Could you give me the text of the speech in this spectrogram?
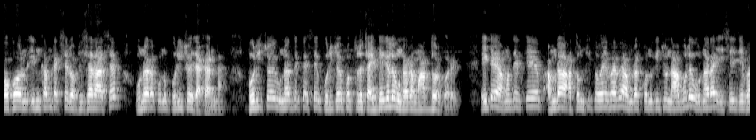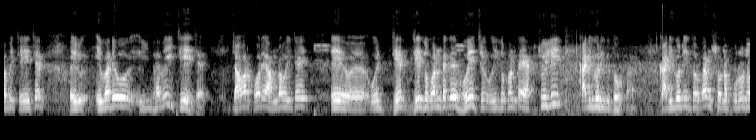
কখন ইনকাম ট্যাক্সের অফিসার আসেন ওনারা কোনো পরিচয় দেখান না। পরিচয় ওনাদের কাছে পরিচয়পত্র চাইতে গেলে ওনারা মারধর করেন। এইটাই আমাদেরকে, আমরা আতঙ্কিত হয়ে ভাবে আমরা কোনো কিছু না বলে ওনারা এসে যেভাবে চেয়েছেন এবারেও এইভাবেই চেয়েছেন। যাওয়ার পরে আমরা ওইটাই ওই যে যে দোকানটাকে হয়েছে, ওই দোকানটা অ্যাকচুয়ালি কারিগরি দোকান। কারিগরি দোকান সোনা পুরনো,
